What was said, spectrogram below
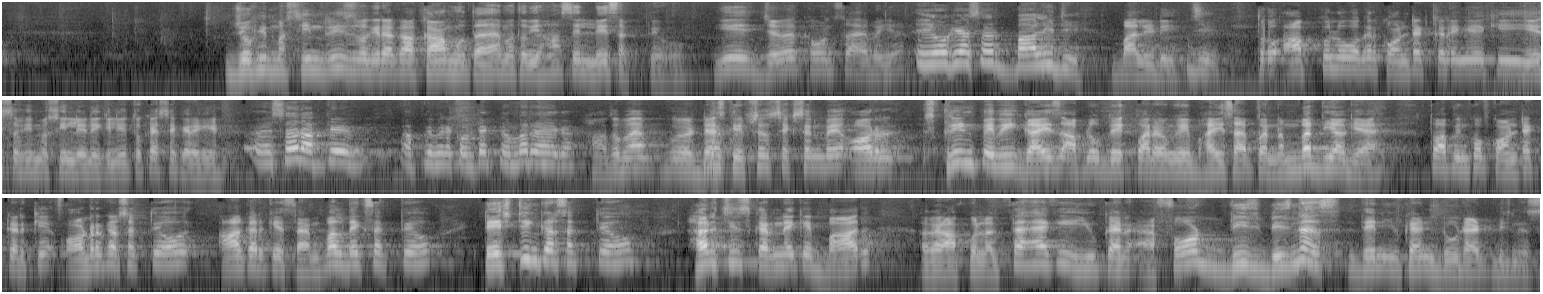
जो भी मशीनरीज वगैरह का काम होता है मतलब यहाँ से ले सकते हो। ये जगह कौन सा है भैया? ये हो गया सर बालीडी बालीडी जी। तो आपको लोग अगर कांटेक्ट करेंगे कि ये सभी मशीन लेने के लिए तो कैसे करेंगे? अ, सर आपके आपके मेरा कॉन्टैक्ट नंबर रहेगा। हाँ तो मैं डिस्क्रिप्शन सेक्शन में और स्क्रीन पे भी गाइज़ आप लोग देख पा रहे होंगे भाई साहब का नंबर दिया गया है। तो आप इनको कांटेक्ट करके ऑर्डर कर सकते हो, आ करके सैंपल देख सकते हो टेस्टिंग कर सकते हो। हर चीज़ करने के बाद अगर आपको लगता है कि you can afford this business then you can do that business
